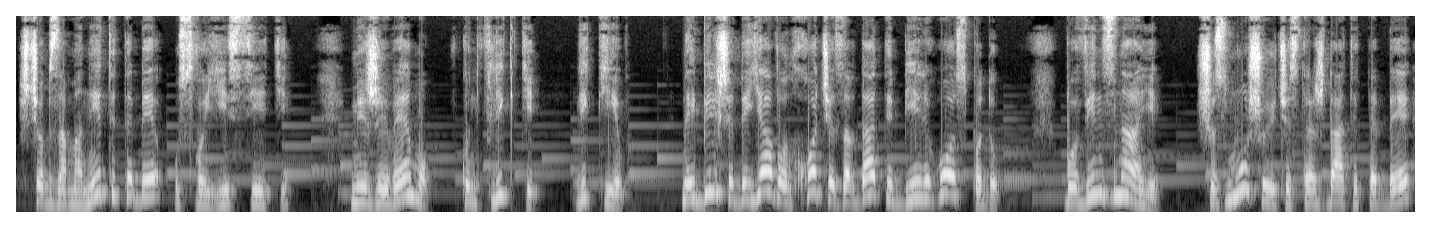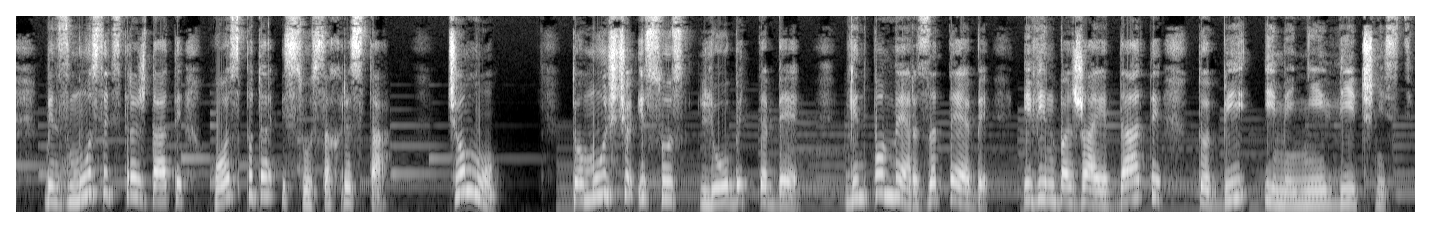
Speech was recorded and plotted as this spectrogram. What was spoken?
Щоб заманити тебе у свої сіті. Ми живемо в конфлікті віків. Найбільше диявол хоче завдати біль Господу, бо він знає, що змушуючи страждати тебе, він змусить страждати Господа Ісуса Христа. Чому? Тому що Ісус любить тебе, Він помер за тебе, і Він бажає дати тобі і мені вічність.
